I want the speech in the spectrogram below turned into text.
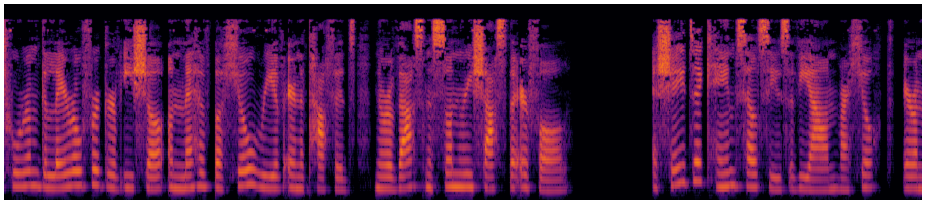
tuairim go léireofar gurbh í seo an meitheamh ba cheoghríomh ar na taifead nuair a mheas na sonraí seasta ar fáil. Is séide cén celsius a bhí ann an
